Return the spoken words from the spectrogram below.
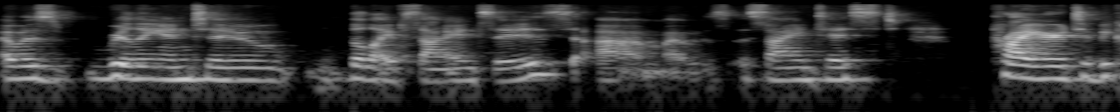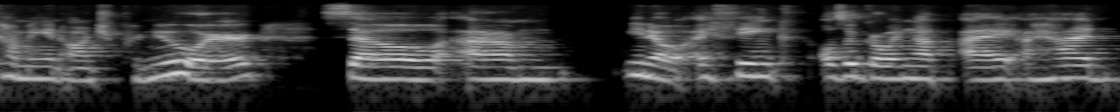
i was really into the life sciences. Um, i was a scientist prior to becoming an entrepreneur. So um, you know i think also growing up i, I had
